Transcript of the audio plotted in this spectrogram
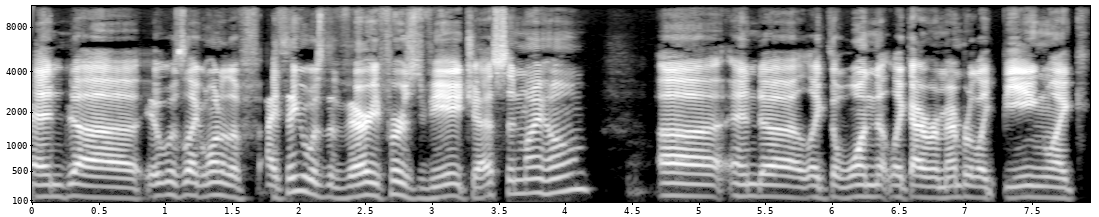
and uh, it was like one of the I think it was the very first VHS in my home uh and uh like the one that like i remember like being like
